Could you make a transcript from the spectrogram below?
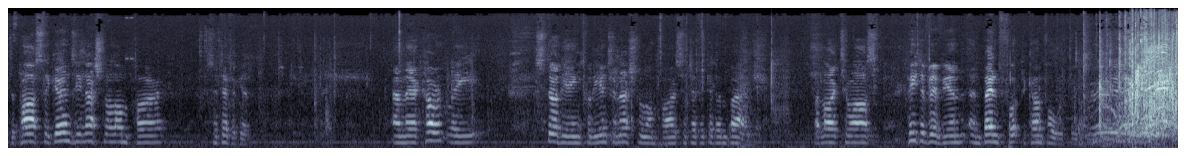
to pass the Guernsey National Umpire certificate. And they're currently studying for the International Umpire certificate and badge. I'd like to ask Peter Vivian and Ben Foot to come forward, please.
